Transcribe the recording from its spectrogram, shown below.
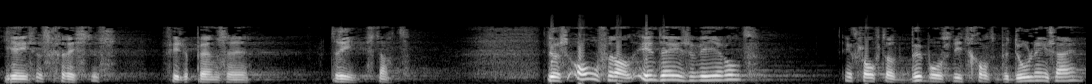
Jezus Christus. Filippenzen 3 staat. Dus overal in deze wereld, ik geloof dat bubbels niet Gods bedoeling zijn,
